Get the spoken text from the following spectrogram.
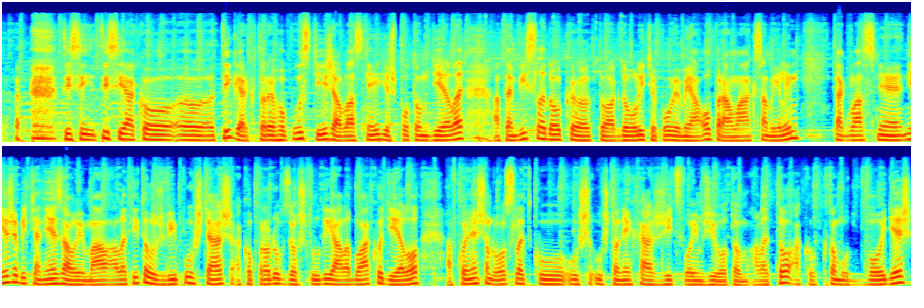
ty, si, ty si ako uh, tiger, ktorého pustíš a vlastne ideš po tom diele a ten výsledok, e, to ak dovolíte poviem ja oprav, ak sa milím, tak vlastne nie, že by ťa nezaujímal, ale ty to už vypúšťaš ako produkt zo štúdia alebo ako dielo a v konečnom dôsledku už, už to necháš žiť svojim životom, ale to, ako k tomu dôjdeš,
